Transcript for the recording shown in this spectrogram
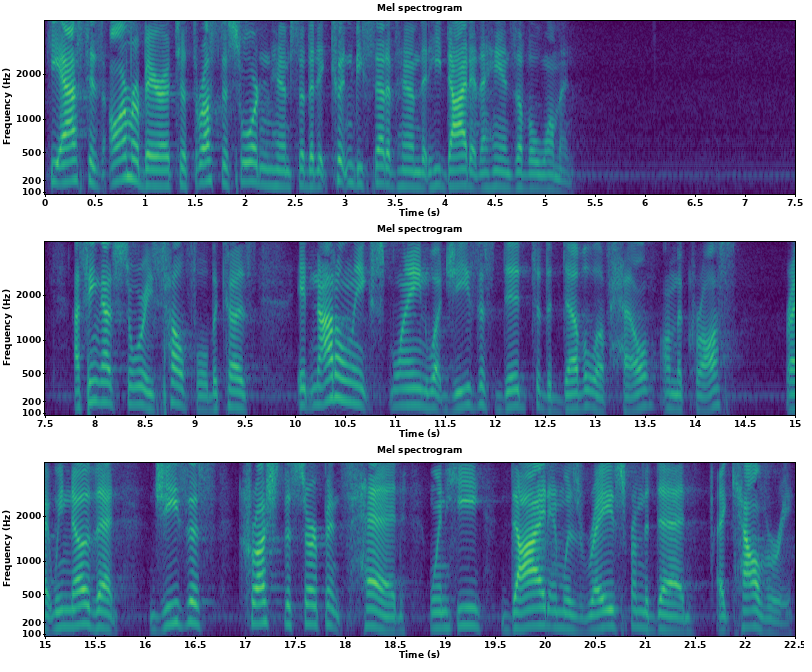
He asked his armor bearer to thrust a sword in him so that it couldn't be said of him that he died at the hands of a woman. I think that story is helpful because it not only explained what Jesus did to the devil of hell on the cross, right? We know that Jesus crushed the serpent's head when he died and was raised from the dead at Calvary,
